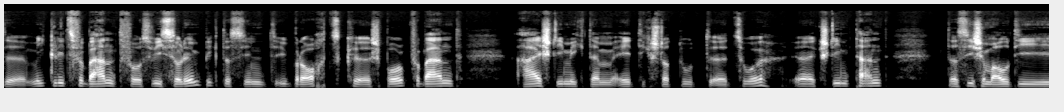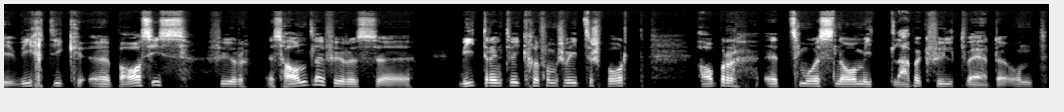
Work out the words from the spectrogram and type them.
der Mitgliedsverband von Swiss Olympic, das sind über 80 äh, Sportverbände, einstimmig dem Ethikstatut zugestimmt haben. Das ist einmal die wichtige Basis für ein Handeln, für ein Weiterentwickeln vom Schweizer Sport aber jetzt muss noch mit Leben gefüllt werden und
